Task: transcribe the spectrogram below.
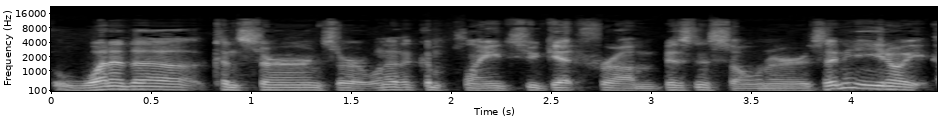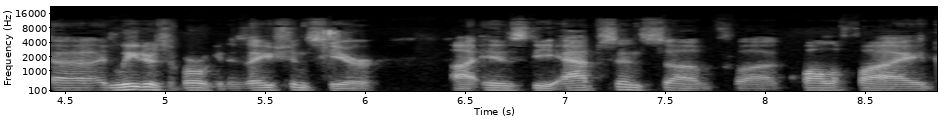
one of the concerns or one of the complaints you get from business owners and you know uh, leaders of organizations here uh, is the absence of uh, qualified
